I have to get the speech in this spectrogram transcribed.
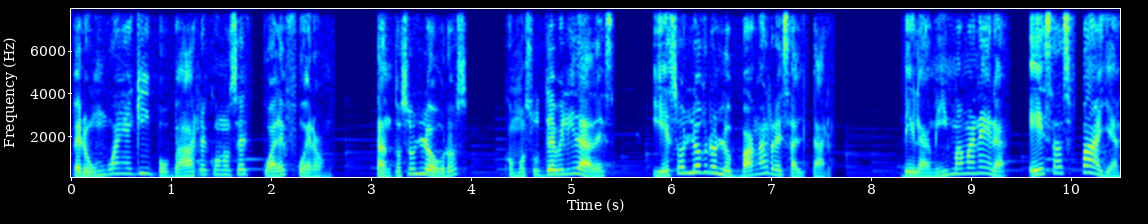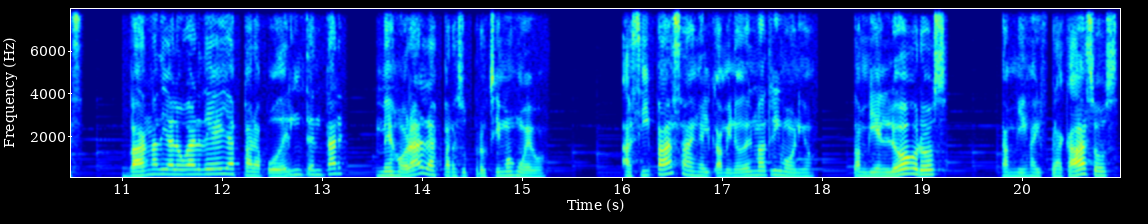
Pero un buen equipo va a reconocer cuáles fueron tanto sus logros como sus debilidades y esos logros los van a resaltar. De la misma manera, esas fallas van a dialogar de ellas para poder intentar mejorarlas para sus próximos juegos. Así pasa en el camino del matrimonio. También logros, también hay fracasos.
